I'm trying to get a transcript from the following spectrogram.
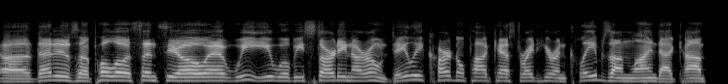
uh, that is uh, Polo Ascencio. Uh, we will be starting our own daily Cardinal podcast right here on ClaibsOnline.com.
